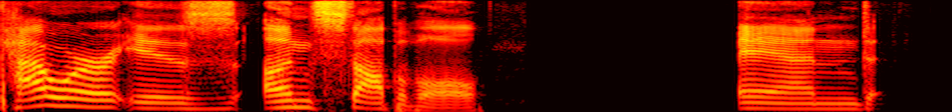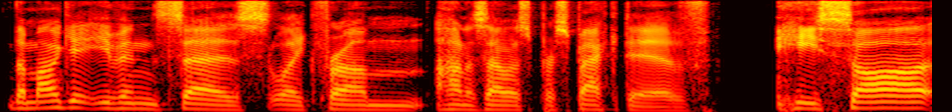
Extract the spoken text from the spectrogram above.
power is unstoppable. And the manga even says, like, from Hanazawa's perspective, he saw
